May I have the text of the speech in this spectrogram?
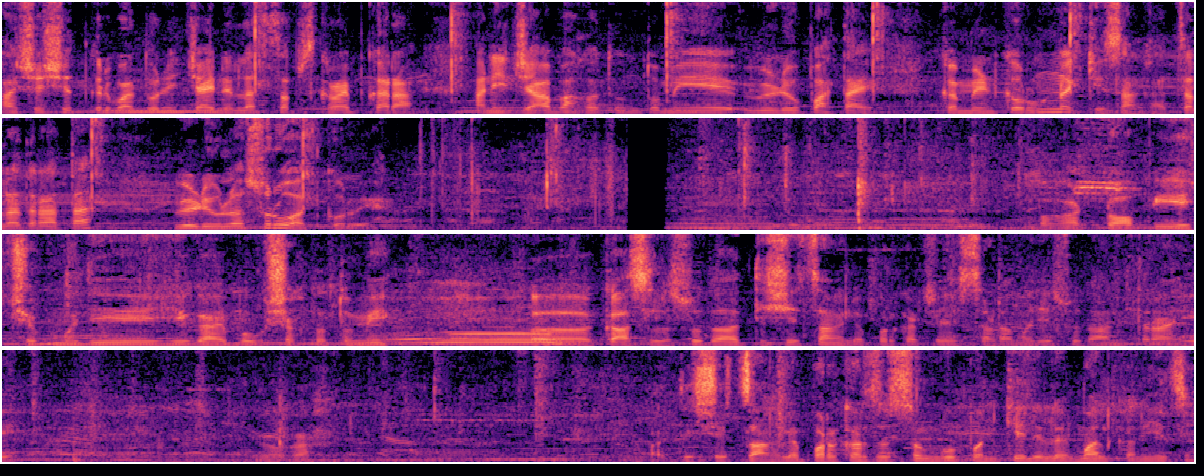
अशा शेतकरी बांधवांनी चॅनलला सबस्क्राईब करा आणि ज्या भागातून तुम्ही व्हिडिओ पाहताय कमेंट करून नक्की सांगा. चला तर आता व्हिडिओला सुरुवात करूया. बघा टॉप एच एफमध्ये ही गाय बघू शकता तुम्ही. अ, कासला सुद्धा अतिशय चांगल्या प्रकारच्या सडामध्ये सुद्धा अंतर आहे. बघा. अतिशय चांगल्या प्रकारचं संगोपन केलेलं आहे मालकाने याचं.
